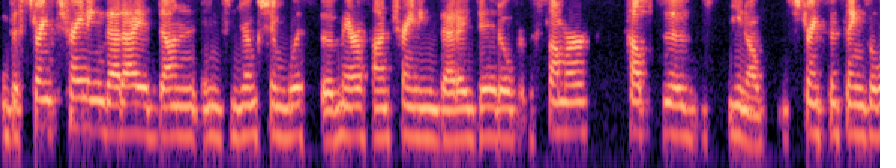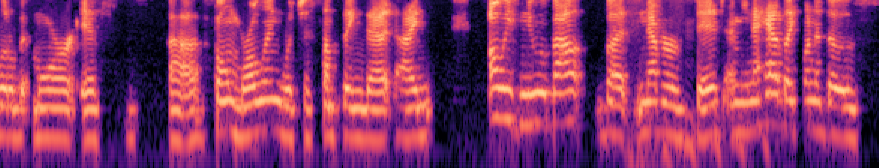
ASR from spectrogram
the strength training that I had done in conjunction with the marathon training that I did over the summer helped to, you know, strengthen things a little bit more. If uh, foam rolling, which is something that I always knew about but never hmm. did. I mean, I had like one of those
